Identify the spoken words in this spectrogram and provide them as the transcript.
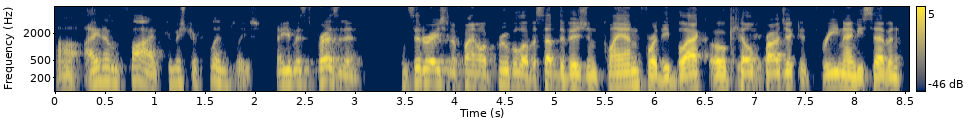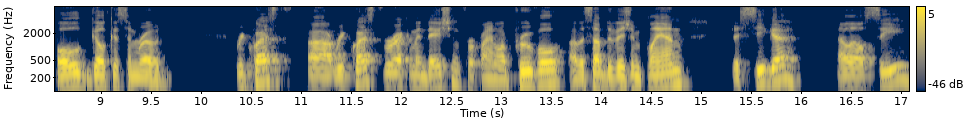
Uh, item five, Commissioner Flynn, please. Thank you, Mr. President. Consideration of final approval of a subdivision plan for the Black Oak Hill project at three ninety-seven Old Gilkeson Road. Request, uh, request for recommendation for final approval of a subdivision plan. DeSiga LLC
